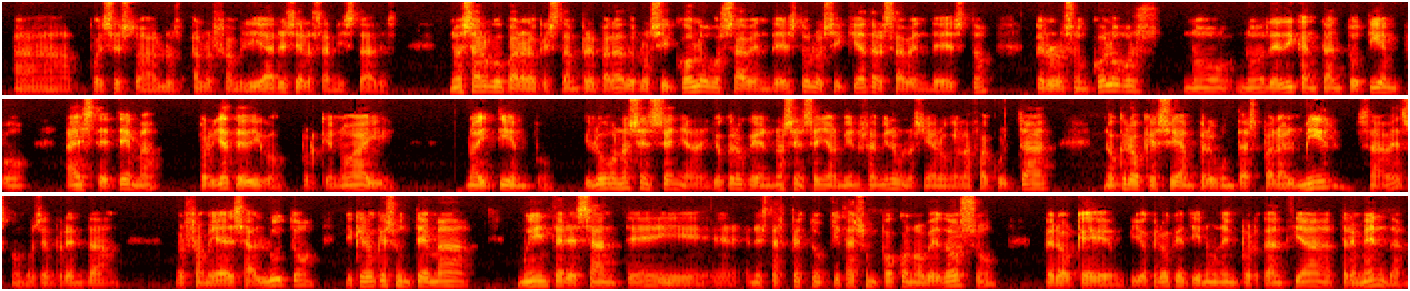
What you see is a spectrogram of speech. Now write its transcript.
a, pues esto, a los, a los familiares y a las amistades. No es algo para lo que están preparados. Los psicólogos saben de esto, los psiquiatras saben de esto, pero los oncólogos no, no dedican tanto tiempo a este tema, pero ya te digo, porque no hay, no hay tiempo. Y luego no se enseña, yo creo que no se enseña, al menos a mí no me lo enseñaron en la facultad, no creo que sean preguntas para el MIR, ¿sabes? Cómo se enfrentan los familiares al luto, y creo que es un tema muy interesante y en este aspecto quizás un poco novedoso, pero que yo creo que tiene una importancia tremenda.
